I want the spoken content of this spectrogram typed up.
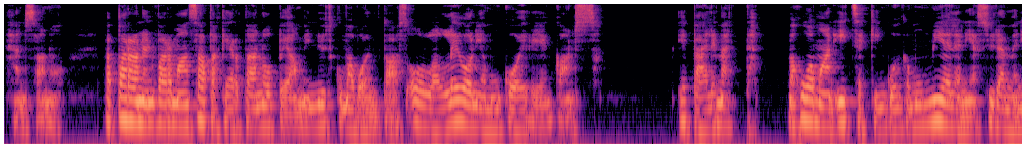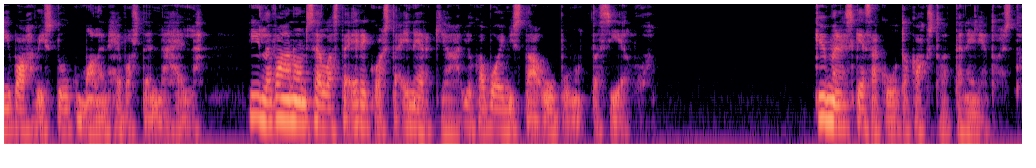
hän sanoi Mä paranen varmaan sata kertaa nopeammin nyt, kun mä voin taas olla Leon ja mun koirien kanssa. Epäilemättä. Mä huomaan itsekin, kuinka mun mieleni ja sydämeni vahvistuu, kun mä olen hevosten lähellä. Niillä vaan on sellaista erikoista energiaa, joka voimistaa uupunutta sielua. 10. kesäkuuta 2014.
